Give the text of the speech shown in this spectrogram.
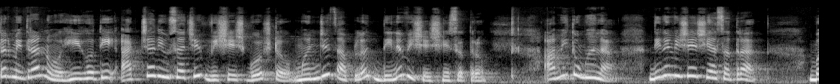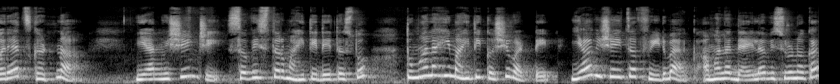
तर मित्रांनो ही होती आजच्या दिवसाची विशेष गोष्ट म्हणजेच आपलं दिनविशेष हे सत्र. आम्ही तुम्हाला दिनविशेष या सत्रात बऱ्याच घटना यांविषयींची सविस्तर माहिती देत असतो. तुम्हाला ही माहिती कशी वाटते? याविषयीचा फीडबॅक आम्हाला द्यायला विसरू नका.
